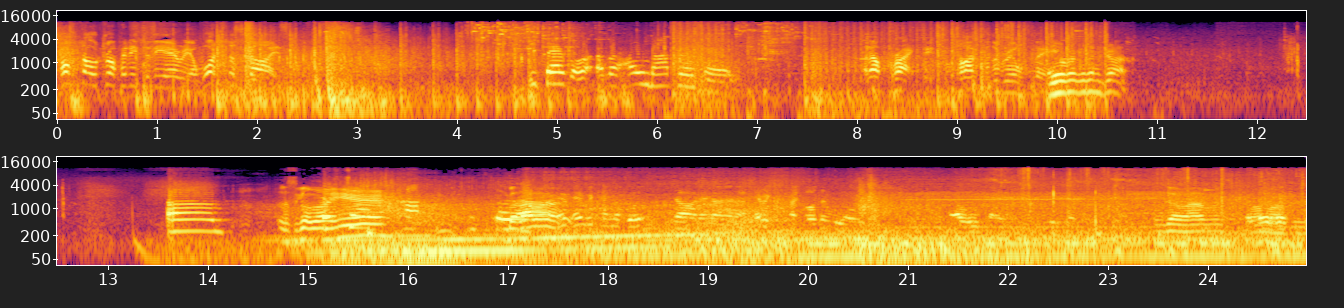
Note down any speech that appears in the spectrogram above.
Hostile dropping into the area. Watch the skies. Be careful. I'm an aimbot person. Enough practice. Time for the real thing. Hey, where we gonna drop? Um. Let's go right here. But I wanna, every time I go, no, no, no, no, no. Every time I go, then we always. Always like. is that what happens?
